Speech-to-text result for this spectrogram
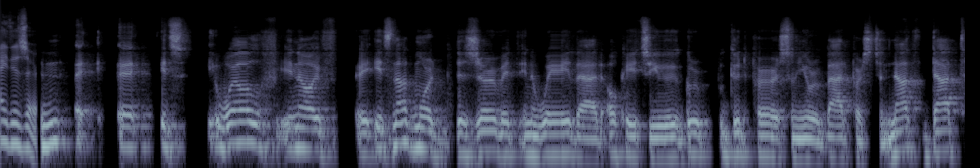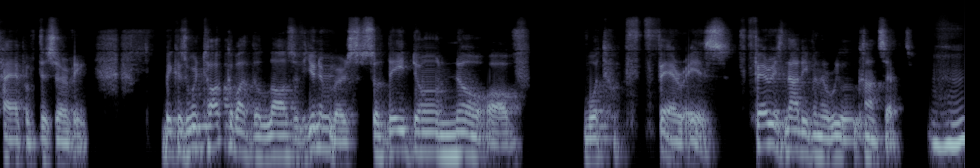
I deserve? Uh, uh, it's well, you know, if it's not more deserve it in a way that okay, it's you're a good, good person, you're a bad person, not that type of deserving, because we talk about the laws of universe, so they don't know of what fair is. Fair is not even a real concept, mm-hmm.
